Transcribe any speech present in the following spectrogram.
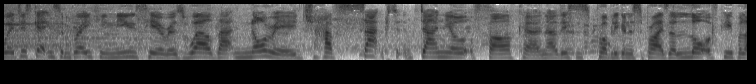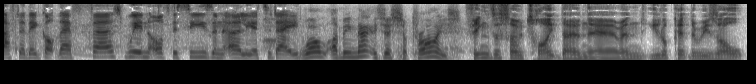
we're just getting some breaking news here as well that Norwich have sacked Daniel Farke. Now, this is probably going to surprise a lot of people after they got their first win of the season earlier today. Well, I mean, that is a surprise. Things are so tight down there, and you look at the result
